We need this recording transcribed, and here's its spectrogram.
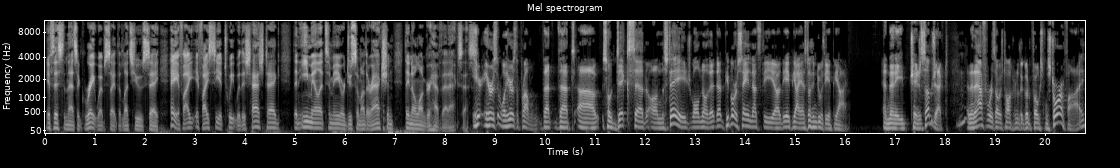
If this and that's a great website that lets you say, "Hey, if I if I see a tweet with this hashtag, then email it to me or do some other action." They no longer have that access. Here, here's well, here's the problem that that uh, so Dick said on the stage. Well, no, that, that people are saying that's the uh, the API has nothing to do with the API, and then he changed the subject. And then afterwards, I was talking to the good folks from Storify,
